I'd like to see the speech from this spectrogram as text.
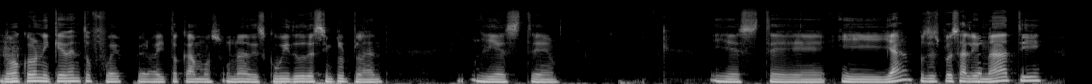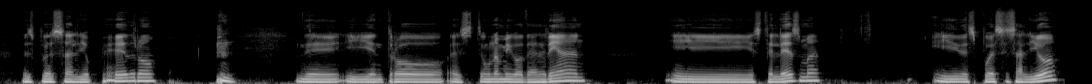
No me acuerdo ni qué evento fue, pero ahí tocamos una de Scooby-Doo de Simple Plan. Y este. Y este. Y ya, pues después salió Nati, después salió Pedro. De, y entró este un amigo de Adrián y este Lesma y después se salió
